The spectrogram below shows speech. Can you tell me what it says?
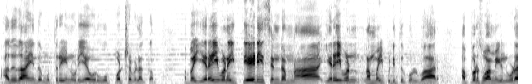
அதுதான் இந்த முத்திரையினுடைய ஒரு ஒப்பற்ற விளக்கம். அப்போ இறைவனை தேடி சென்றோம்னா இறைவன் நம்மை பிடித்து கொள்வார். அப்பர் சுவாமிகள் கூட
